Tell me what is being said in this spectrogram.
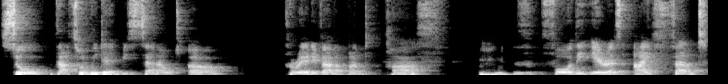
So that's what we did. We set out a career development path Mhm. for the areas I felt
